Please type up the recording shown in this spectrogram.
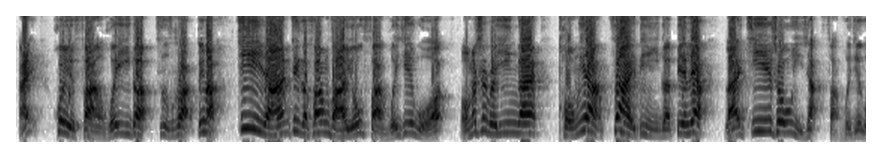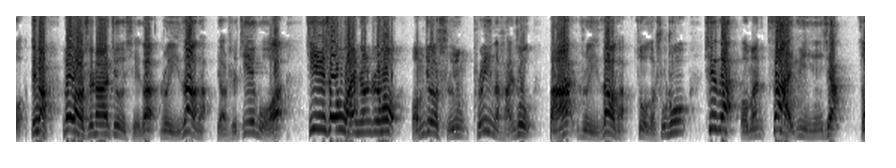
哎，会返回一个字符串，对吧？既然这个方法有返回结果，我们是不是应该同样再定一个变量？来接收一下返回结果，对吧？那老师呢就写个 result 表示结果。接收完成之后，我们就使用 print 函数把 result 做个输出。现在我们再运行一下，走。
